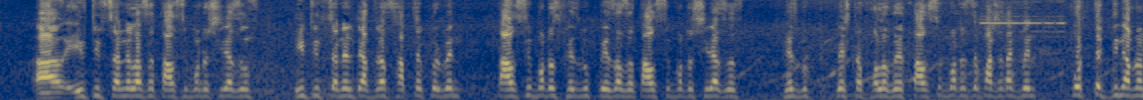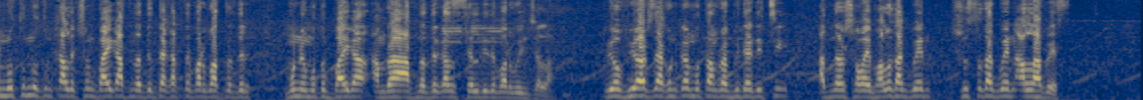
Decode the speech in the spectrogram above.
ইউটিউব চ্যানেল আছে তাওসিফ মোটরস সিরাজগঞ্জ ইউটিউব চ্যানেলটি আপনারা সাবস্ক্রাইব করবেন। তাওসিফ মোটরস ফেসবুক পেজ আছে তাওসিফ মোটরস সিরাজগঞ্জ ফেসবুক পেজটা ফলো করে তাওসি মোটরসের পাশে থাকবেন। প্রত্যেক দিনে আমরা নতুন নতুন কালেকশন বাইক আপনাদের দেখাতে পারব, আপনাদের মনের মতো বাইক আমরা আপনাদের কাছে সেল দিতে পারব, ইনশাল্লাহ। প্রিয় ভিউয়ার্স এখনকার মতো আমরা বিদায় দিচ্ছি আপনারা সবাই ভালো থাকবেন, সুস্থ থাকবেন। আল্লাহ হাফেজ।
